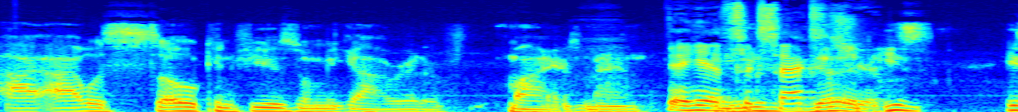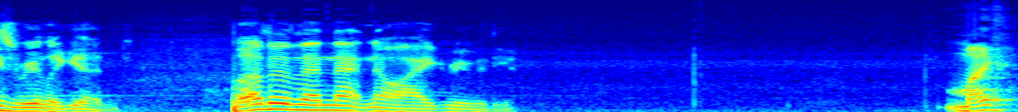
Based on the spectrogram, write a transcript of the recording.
I, I, was so confused when we got rid of Myers, man. Yeah, he had six sacks this year. He's he's really good. But other than that, no, I agree with you. Mike?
